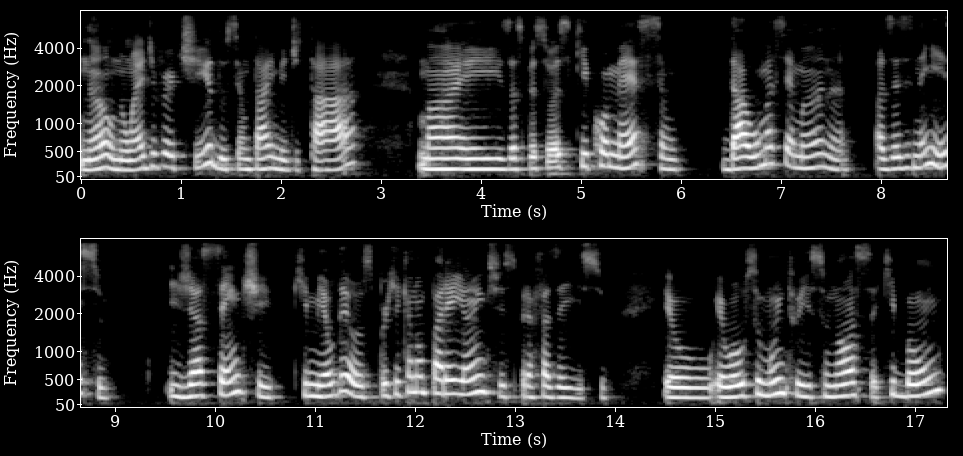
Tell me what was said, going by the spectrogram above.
Não, não é divertido sentar e meditar, mas as pessoas que começam, dá uma semana, às vezes nem isso, e já sente que, meu Deus, por que, que eu não parei antes para fazer isso? Eu, eu ouço muito isso, nossa, que bom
